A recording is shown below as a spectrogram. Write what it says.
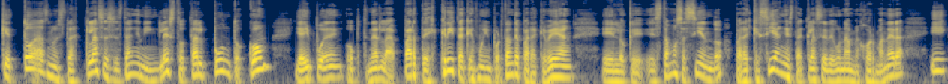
que todas nuestras clases están en inglestotal.com y ahí pueden obtener la parte escrita que es muy importante para que vean eh, lo que estamos haciendo, para que sigan esta clase de una mejor manera y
